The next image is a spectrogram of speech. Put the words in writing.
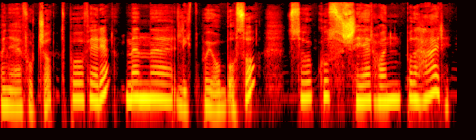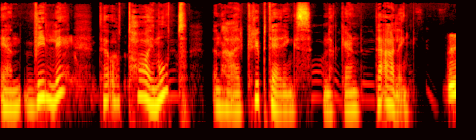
Han er fortsatt på ferie, men eh, litt på jobb også. Så hvordan ser han på det her? Er han villig til å ta imot denne krypteringsnøkkelen til Erling? Det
